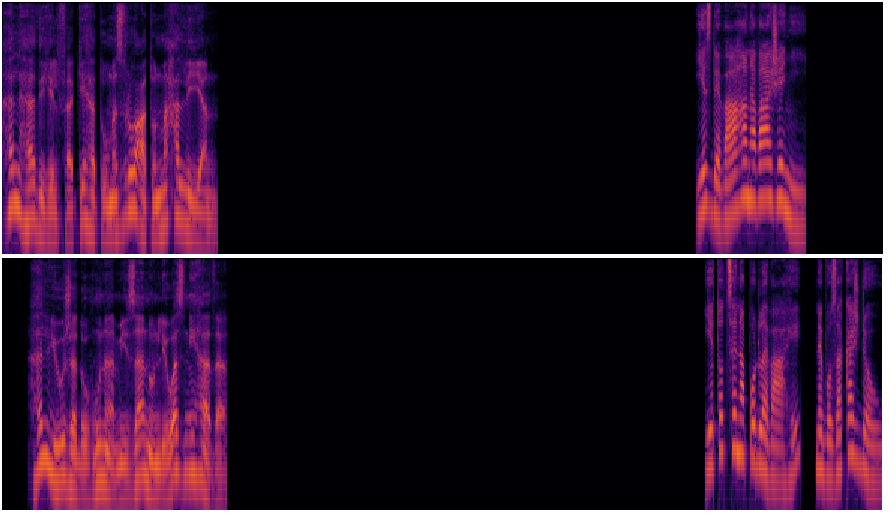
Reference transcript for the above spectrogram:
هل هذه الفاكهة مزروعة محلياً؟ Je zde váha na vážení. هل يوجد هنا ميزان لوزن هذا؟ Je to cena podle váhy, nebo za každou?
